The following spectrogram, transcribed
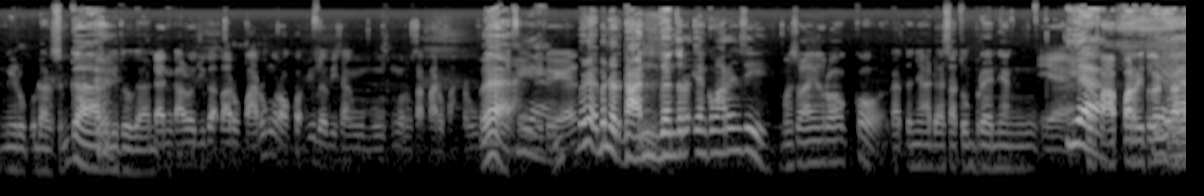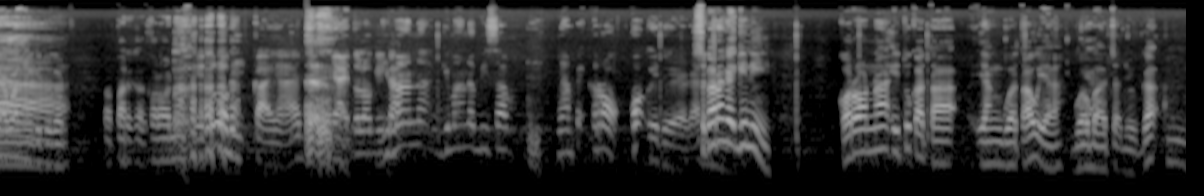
ngirup udara segar gitu kan. dan kalau juga paru-paru ngerokok juga bisa ngerusak paru-paru Wah. kayak Iya. gitu ya Bener bener dan dan ter- yang kemarin sih masalah yang rokok katanya ada satu brand yang Iya. Iya. terpapar itu kan Iya. karyawannya gitu kan. Papar ke corona. itu logikanya aja ya itu logika gimana gimana bisa nyampe ke rokok gitu ya kan Sekarang kayak gini. Corona itu kata yang gua tahu ya, gua Ya. baca juga. Hmm.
